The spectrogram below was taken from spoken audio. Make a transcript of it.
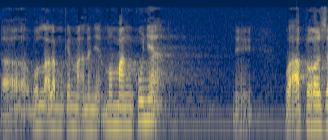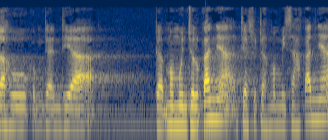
uh, mungkin maknanya memangkunya nih, wa abrozahu kemudian dia memunculkannya dia sudah memisahkannya.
